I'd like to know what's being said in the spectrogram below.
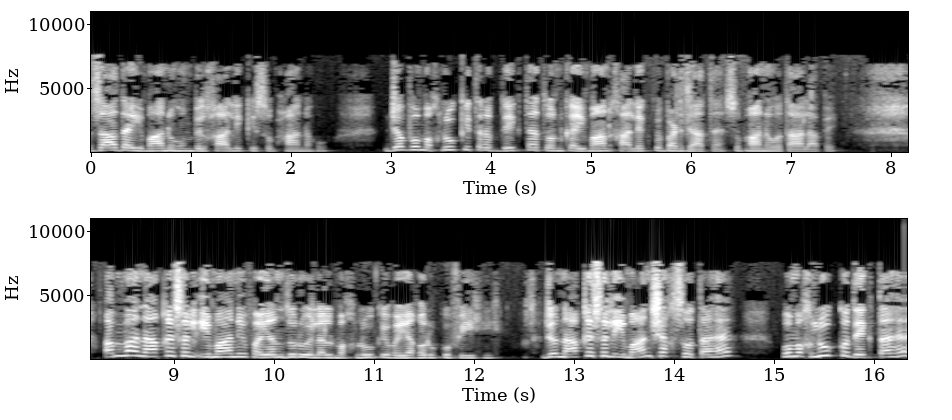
زیادہ ایمان ہوں بالخالق کی سبحان ہو جب وہ مخلوق کی طرف دیکھتا ہے تو ان کا ایمان خالق پہ بڑھ جاتا ہے سبحان و تعالیٰ پہ۔ اما ناقص المان فینظر المخلوق و یغرقفی ہی جو ناقص المان شخص ہوتا ہے، وہ مخلوق کو دیکھتا ہے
